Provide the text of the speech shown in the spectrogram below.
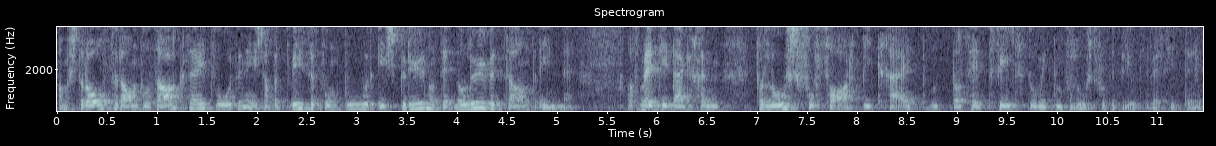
am Strassenrand, wo es angesagt worden ist. Aber die Wiese vom Bauer ist grün und es hat noch Löwenzahn drinnen. Also man hat eigentlich einen Verlust von Farbigkeit und das hat viel zu tun mit dem Verlust von der Biodiversität.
